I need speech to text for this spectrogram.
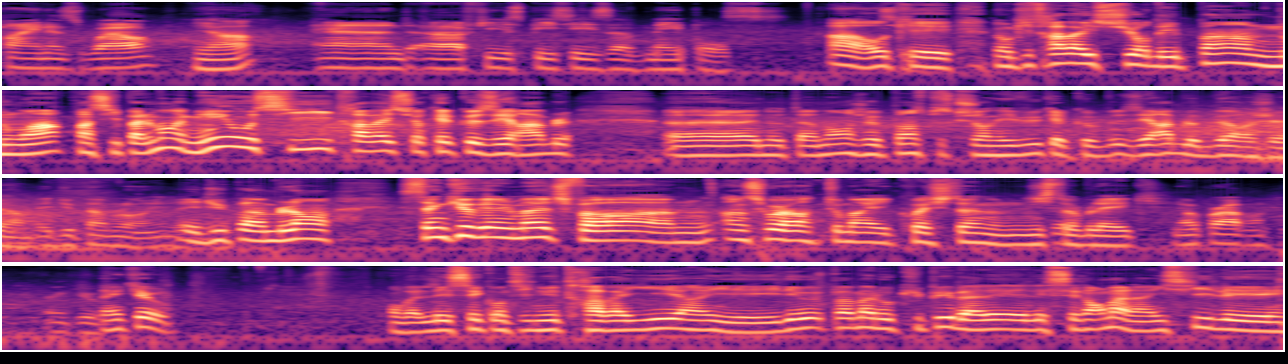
pine as well, Yeah. and a few species of maples. Ah, ok. Donc, il travaille sur des pins noirs principalement, mais aussi il travaille sur quelques érables, euh, notamment, je pense, parce que j'en ai vu quelques érables Burger. Et du pain blanc. Et du pain blanc. Thank you very much for um, answer to my question, Mr. Sure. Blake. No problem. Thank you. Thank you. On va le laisser continuer de travailler. hein. Il, est, il est pas mal occupé. Bah, c'est normal. hein. Ici, les,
